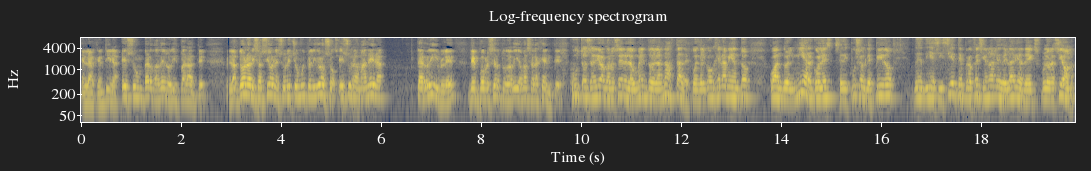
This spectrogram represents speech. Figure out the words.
en la Argentina. Es un verdadero disparate. La dolarización es un hecho muy peligroso, es una manera terrible de empobrecer todavía más a la gente. Justo se dio a conocer el aumento de las naftas después del congelamiento, cuando el miércoles se dispuso el despido de 17 profesionales del área de exploración.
